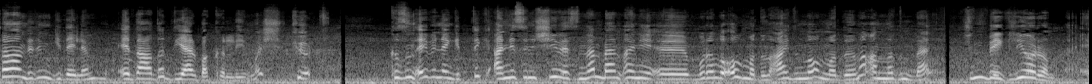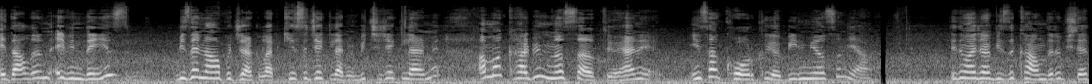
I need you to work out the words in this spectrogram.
Tamam dedim gidelim. Eda da Diyarbakırlıymış. Kürt. Kızın evine gittik. Annesinin şivesinden ben hani e, buralı olmadığını, aydınlı olmadığını anladım ben. Şimdi bekliyorum. Eda'ların evindeyiz. Bize ne yapacaklar? Kesecekler mi? Biçecekler mi? Ama kalbim nasıl atıyor? Yani insan korkuyor. Bilmiyorsun ya. Dedim acaba bizi kandırıp işte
